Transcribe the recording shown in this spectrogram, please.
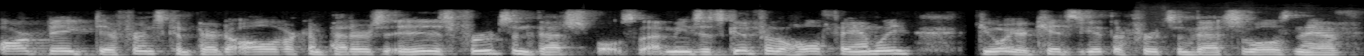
our big difference compared to all of our competitors it is fruits and vegetables. That means it's good for the whole family. If you want your kids to get their fruits and vegetables and they have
